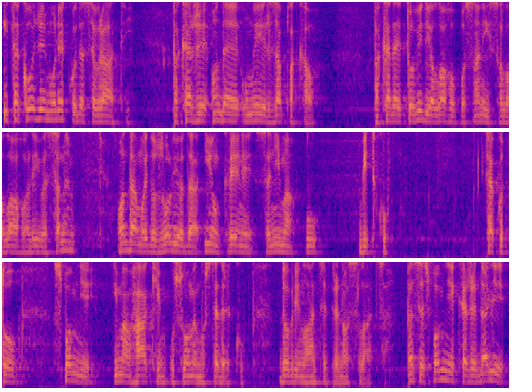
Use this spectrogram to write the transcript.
i također mu rekao da se vrati. Pa kaže, onda je Umeir zaplakao. Pa kada je to vidio Allaho poslanik, sallallahu alaihi ve sellem, onda mu je dozvolio da i on krene sa njima u bitku. Kako to spominje imam Hakim u svome Mustedreku, dobrim lance prenosilaca. Pa se spominje, kaže dalje,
